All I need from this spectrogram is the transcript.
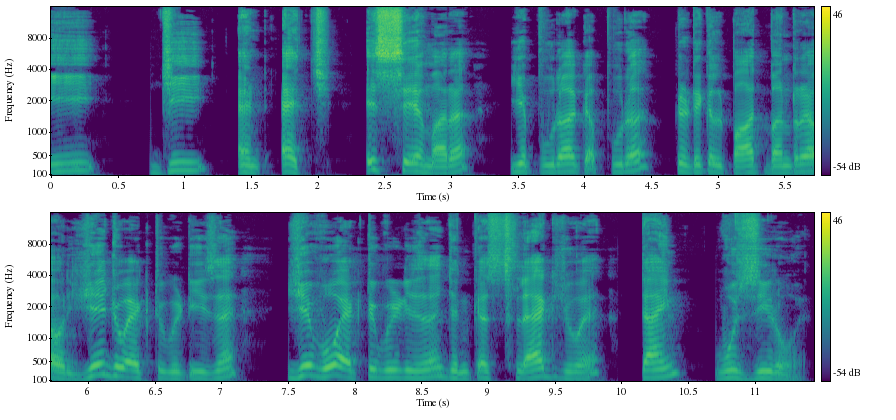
E G and H इससे हमारा ये पूरा का पूरा क्रिटिकल पाथ बन रहा है और ये जो एक्टिविटीज़ हैं, ये वो एक्टिविटीज़ हैं जिनका स्लैग जो है टाइम वो ज़ीरो है।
